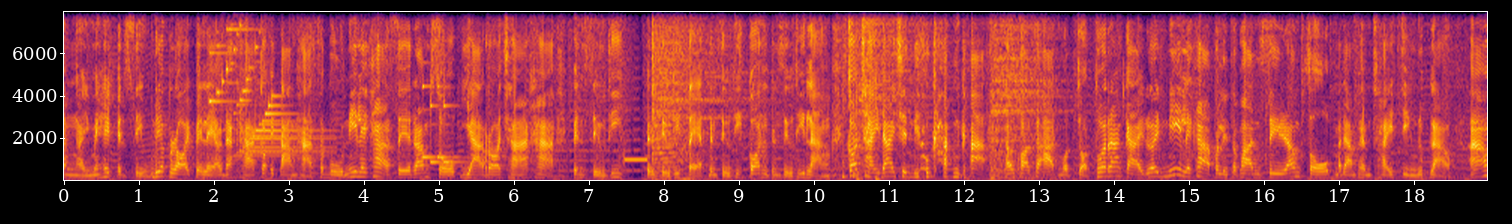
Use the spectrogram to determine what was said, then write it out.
ยังไงไม่ให้เป็นสิว เรียบร้อยไปแล้วนะคะ ก็ไปตามหาสบู่นี่เลยค่ะเซรั่มโซฟอย่ารอช้าค่ะ เป็นสิวที่เป็นสิวที่แตกเป็นสิวที่ก้อนเป็นสิวที่หลัง ก็ใช้ได้เช่นเดียวกันค่ะ ทำความสะอาดหมดจดทั่วร่างกายด้วยนี่เลยค่ะ ผลิตภัณฑ์ซีรัมโซฟมาดามแพมใช้จริงหรือเปล่า อ้าว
